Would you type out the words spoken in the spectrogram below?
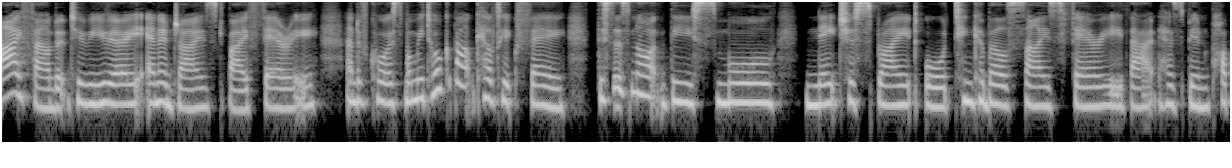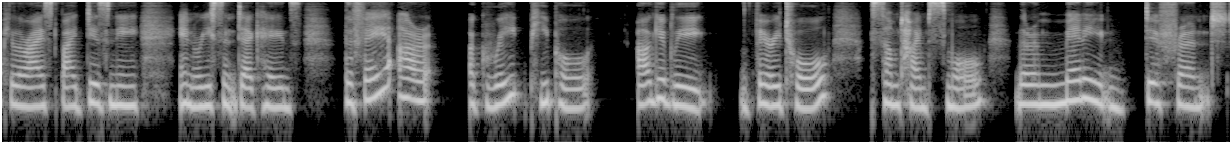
I found it to be very energized by fairy. And of course, when we talk about Celtic Fae, this is not the small nature sprite or Tinkerbell size fairy that has been popularized by Disney in recent decades. The Fae are a great people, arguably very tall, sometimes small. There are many different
